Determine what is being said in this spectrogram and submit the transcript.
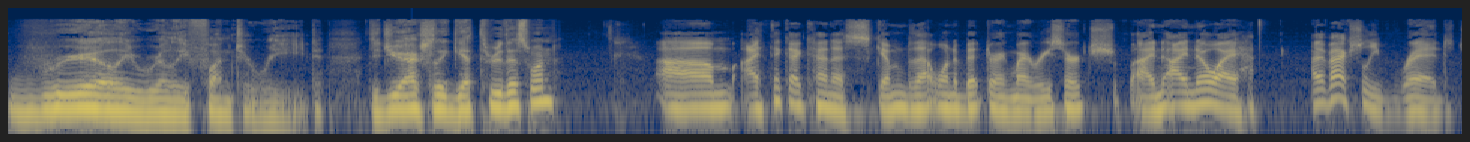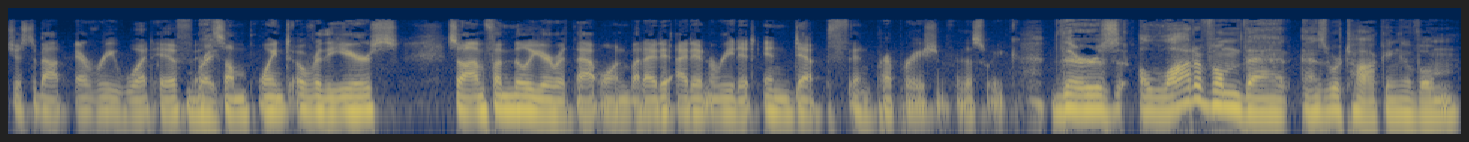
Really, really fun to read. Did you actually get through this one? Um, I think I kind of skimmed that one a bit during my research. I, I know I I've actually read just about every what if right. at some point over the years, so I'm familiar with that one, but I, I didn't read it in depth in preparation for this week. There's a lot of them that, as we're talking of them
